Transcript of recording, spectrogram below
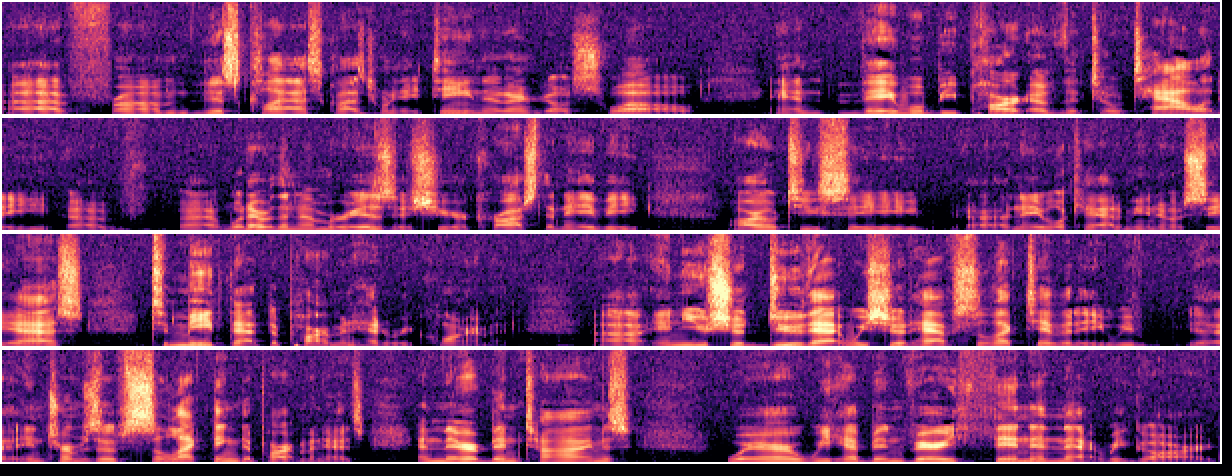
uh, from this class, class 2018, that are going to go SWO and they will be part of the totality of uh, whatever the number is this year across the Navy, ROTC, uh, Naval Academy, and OCS to meet that department head requirement. Uh, and you should do that. We should have selectivity. We've uh, in terms of selecting department heads, and there have been times where we have been very thin in that regard.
